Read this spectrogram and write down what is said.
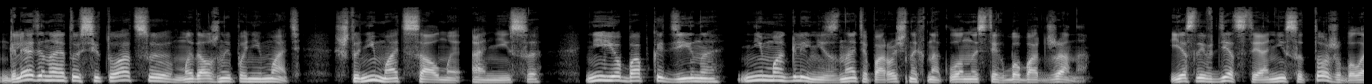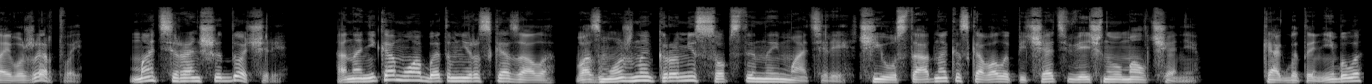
Глядя на эту ситуацию, мы должны понимать, что ни мать Салмы Аниса, ни ее бабка Дина не могли не знать о порочных наклонностях Бабаджана. Если в детстве Аниса тоже была его жертвой, мать раньше дочери. Она никому об этом не рассказала, возможно, кроме собственной матери, чьи уста, однако, сковала печать вечного молчания. Как бы то ни было,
